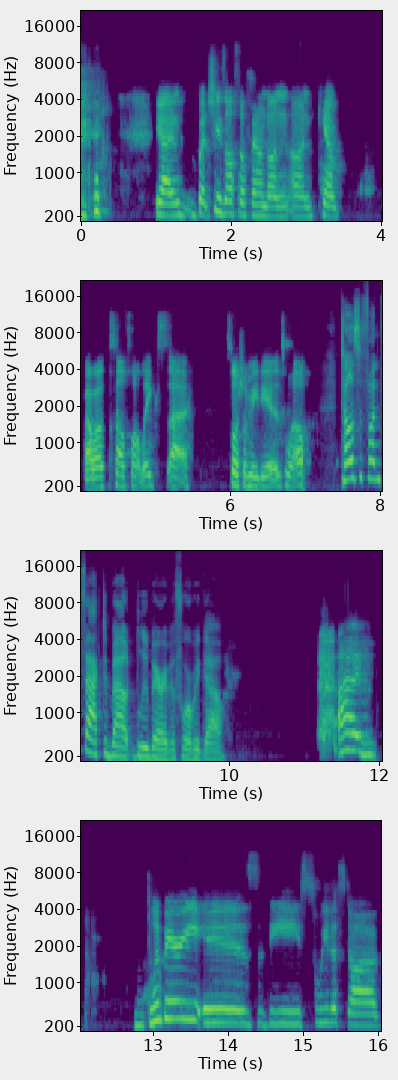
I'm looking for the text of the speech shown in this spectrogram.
yeah, and, but she's also found on on Camp Bow Wow South Salt Lake's uh, social media as well. Tell us a fun fact about Blueberry before we go. Uh, Blueberry is the sweetest dog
